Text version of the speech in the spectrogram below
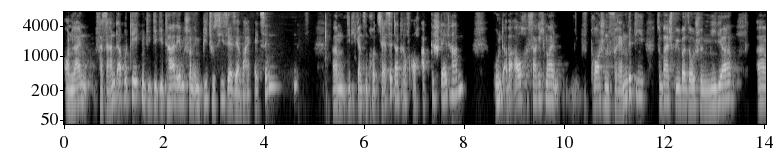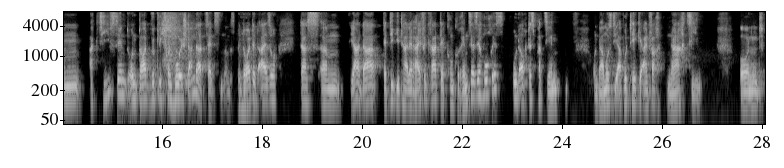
Online-Versandapotheken, die digital eben schon im B2C sehr, sehr weit sind, ähm, die die ganzen Prozesse darauf auch abgestellt haben und aber auch, sage ich mal, Branchenfremde, die zum Beispiel über Social Media ähm, aktiv sind und dort wirklich schon hohe Standards setzen. Und das bedeutet mhm. also, dass ähm, ja da der digitale Reifegrad der Konkurrenz sehr, sehr hoch ist und auch des Patienten. Und da muss die Apotheke einfach nachziehen. Und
